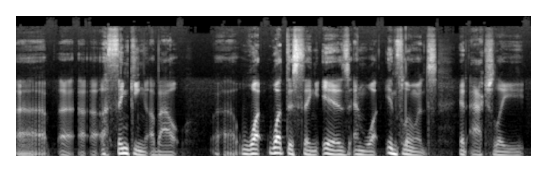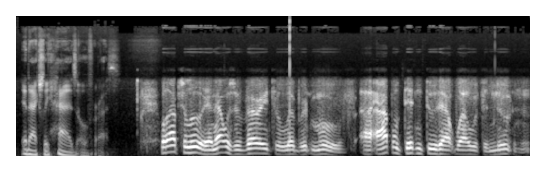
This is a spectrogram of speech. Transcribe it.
uh, a, a, thinking about uh, what what this thing is and what influence it actually it actually has over us. Well, absolutely, and that was a very deliberate move. Uh, Apple didn't do that well with the Newton,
